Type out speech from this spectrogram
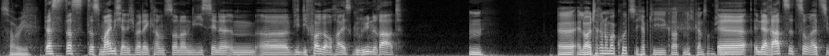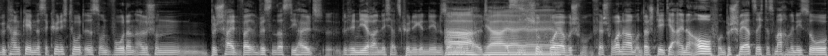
Sorry. Das, das, das meine ich ja nicht mehr, den Kampf, sondern die Szene im, äh, wie die Folge auch heißt, Grün Rad. Hm. Äh, erläutere nochmal kurz, ich habe die gerade nicht ganz Schirm. Äh, in der Ratssitzung, als die bekannt geben, dass der König tot ist und wo dann alle schon Bescheid wissen, dass die halt Rhaenyra nicht als Königin nehmen, sondern Ah, halt, ja, dass ja, sie sich ja, schon vorher verschworen haben und dann steht ja einer auf und beschwert sich, das machen wir nicht so,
